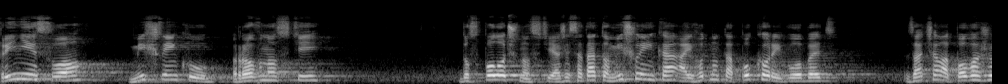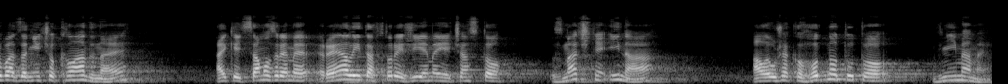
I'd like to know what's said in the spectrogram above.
prinieslo myšlienku rovnosti do spoločnosti a že sa táto myšlienka, aj hodnota pokory vôbec, začala považovať za niečo kladné, aj keď samozrejme realita, v ktorej žijeme, je často značne iná, ale už ako hodnotu to vnímame.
